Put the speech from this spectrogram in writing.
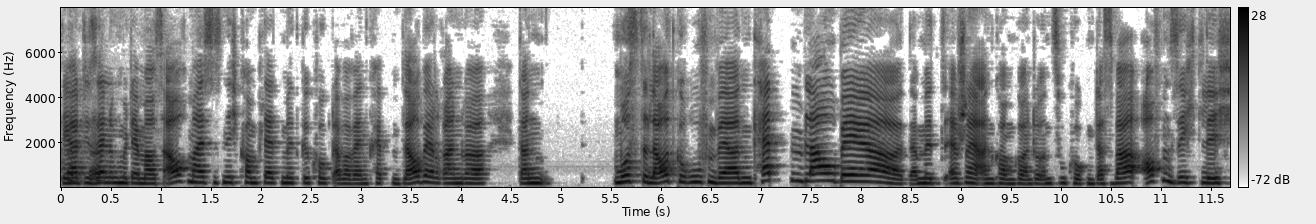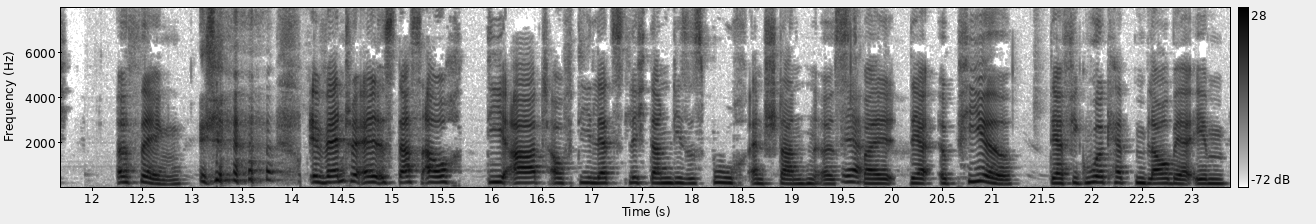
Der hat die Sendung mit der Maus auch meistens nicht komplett mitgeguckt, aber wenn Captain Blaubeer dran war, dann musste laut gerufen werden, Captain Blaubeer, damit er schnell ankommen konnte und zugucken. Das war offensichtlich a thing. Eventuell ist das auch die Art, auf die letztlich dann dieses Buch entstanden ist, ja. weil der Appeal der Figur Captain Blaubeer eben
